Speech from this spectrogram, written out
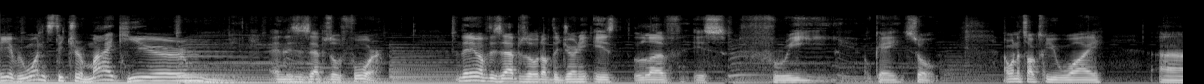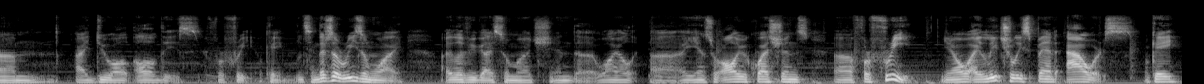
Hey everyone, it's Teacher Mike here, and this is episode 4. The name of this episode of the journey is Love is Free. Okay, so I want to talk to you why um, I do all, all of this for free. Okay, listen, there's a reason why I love you guys so much and uh, why uh, I answer all your questions uh, for free. You know, I literally spend hours, okay,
